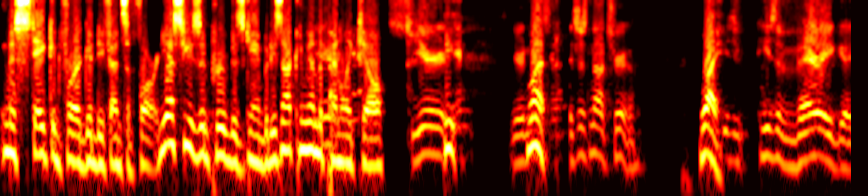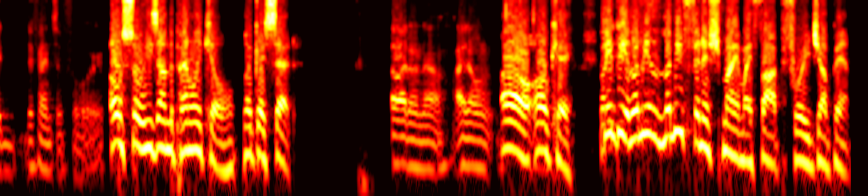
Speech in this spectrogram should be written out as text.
mistaken for a good defensive forward. Yes, he's improved his game, but he's not going to be on the penalty kill. You're, He- you're What? It's just not true. Why? He's, he's a very good defensive forward. Oh, so he's on the penalty kill, like I said. Oh, I don't know. I don't. Oh, okay. But- Maybe let me let me finish my my thought before you jump in.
